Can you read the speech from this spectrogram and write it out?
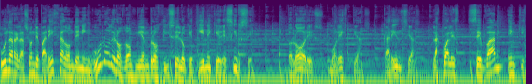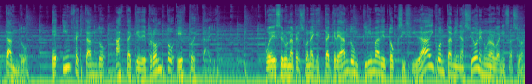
una relación de pareja donde ninguno de los dos miembros dice lo que tiene que decirse, dolores, molestias, carencias, las cuales se van enquistando e infectando hasta que de pronto esto estalla. Puede ser una persona que está creando un clima de toxicidad y contaminación en una organización,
